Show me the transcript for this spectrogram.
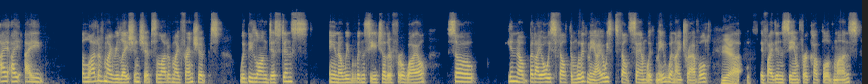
I, I, I, a lot of my relationships, a lot of my friendships would be long distance. You know, we wouldn't see each other for a while. So, you know, but I always felt them with me. I always felt Sam with me when I traveled. Yeah. Uh, if I didn't see him for a couple of months,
